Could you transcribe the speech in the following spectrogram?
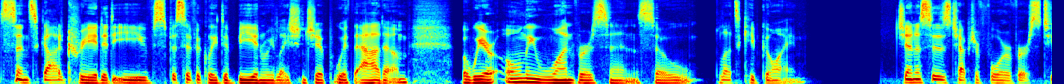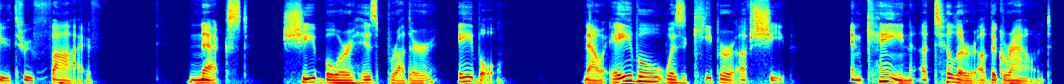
since God created Eve specifically to be in relationship with Adam. But we are only one verse in, so let's keep going. Genesis chapter 4, verse 2 through 5. Next, she bore his brother Abel. Now, Abel was a keeper of sheep, and Cain a tiller of the ground.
